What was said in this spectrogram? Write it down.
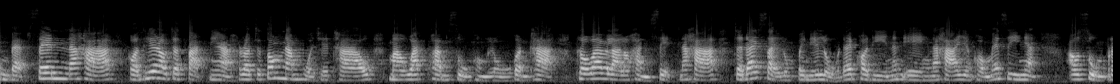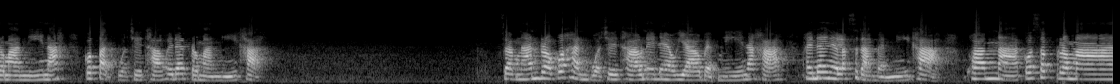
1 แบบเส้นนะคะ ก่อนที่เราจะตัดเนี่ยเราจะต้องนำหัวไชเท้า มาวัดความสูงของโหลก่อนค่ะ เพราะว่าเวลาเราหั่นเสร็จนะคะ จะได้ใส่ลงไปในโหลได้พอดีนั่นเองนะคะ อย่างของแม่ซีเนี่ยเอาสูงประมาณนี้นะ ก็ตัดหัวไชเท้าให้ได้ประมาณนี้ค่ะ จากนั้นเราก็หั่นหัวไชเท้าในแนวยาวแบบนี้นะคะ ให้ได้ในลักษณะแบบนี้ค่ะ ความหนาก็สักประมาณ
